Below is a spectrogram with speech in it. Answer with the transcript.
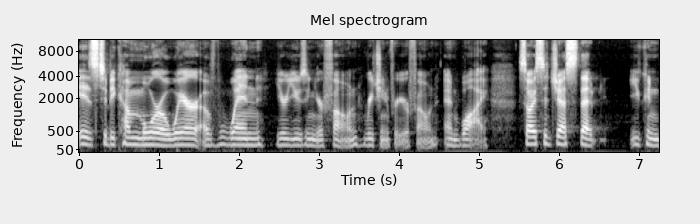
is to become more aware of when you're using your phone, reaching for your phone, and why. So I suggest that you can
